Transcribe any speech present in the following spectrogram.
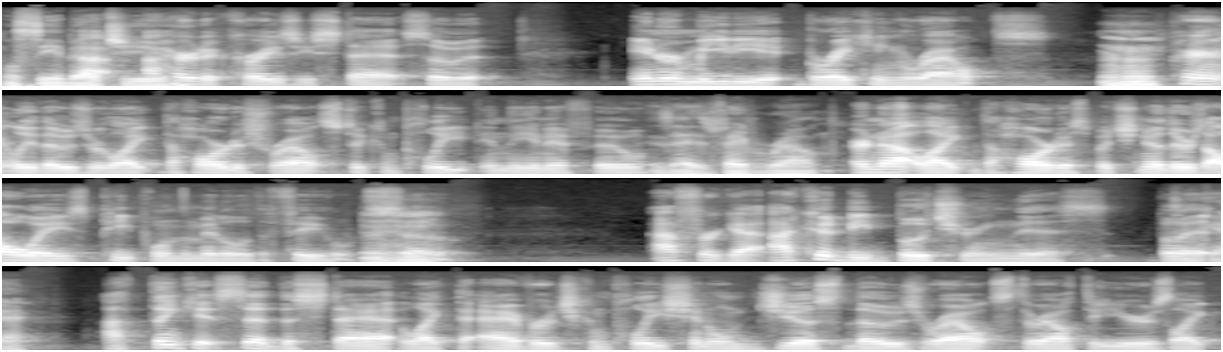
We'll see about you. I heard a crazy stat. So, intermediate breaking routes. Mm-hmm. Apparently, those are like the hardest routes to complete in the NFL. Is that his favorite route? Or not like the hardest, but you know, there's always people in the middle of the field. Mm-hmm. So, I forgot. I could be butchering this, but okay. I think it said the stat like the average completion on just those routes throughout the years like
